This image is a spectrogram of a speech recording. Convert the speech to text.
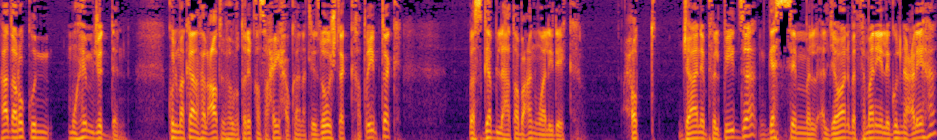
هذا ركن مهم جدا. كل ما كانت العاطفة بطريقة صحيحة وكانت لزوجتك خطيبتك بس قبلها طبعا والديك. حط جانب في البيتزا قسم الجوانب الثمانية اللي قلنا عليها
